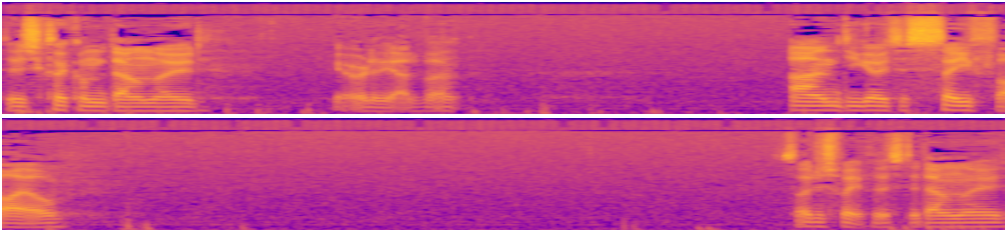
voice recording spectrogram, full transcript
So just click on download, get rid of the advert, and you go to save file. So I'll just wait for this to download.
